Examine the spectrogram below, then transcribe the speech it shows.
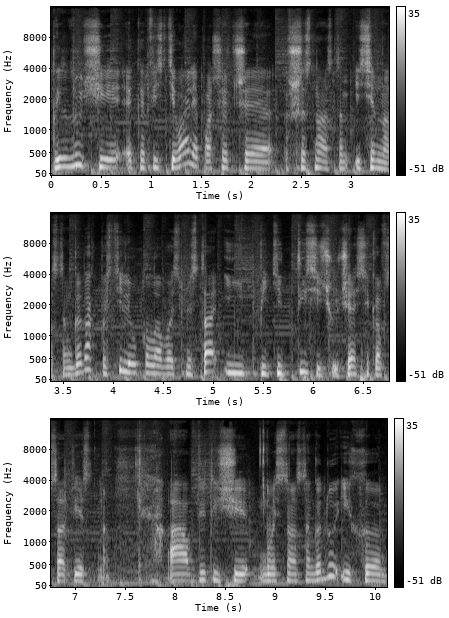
Предыдущие экофестивали, прошедшие в 16 и 17 годах, посетили около 800 и 5000 участников соответственно. А в 2018 году их э,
